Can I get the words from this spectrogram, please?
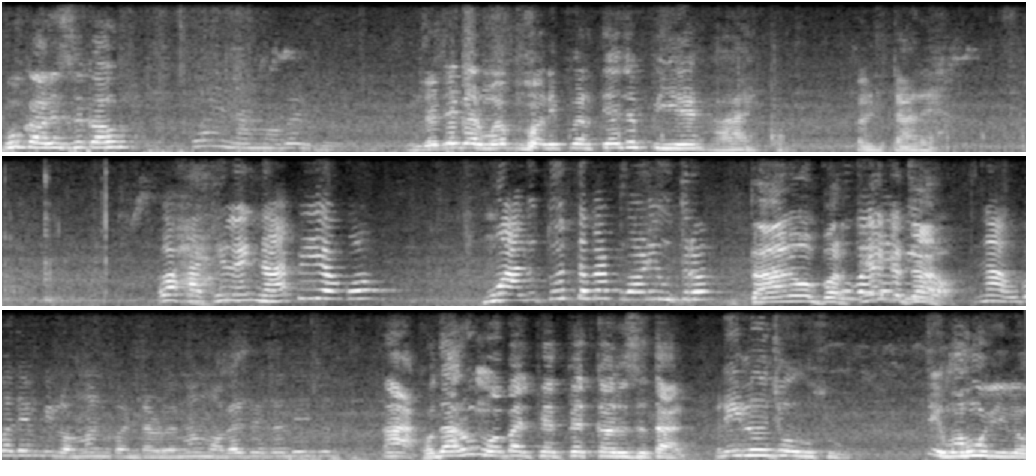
હું. કરીશ કહું કોઈ ના મોબાઈલ જોઉં. જજે ઘરમાં પાણી પર ત્યાં જ પીએ. હાય કંટારે ઓ હાથે લઈ ના પી કો? હું આલુ તો જ તમારે પાણી ઉતરો. તારો ભરતે કે જા? ના ઊભા થઈને પી લો મન કંટાળો એમાં મોબાઈલ ભેગા દેજો. હા દારૂ મોબાઈલ ફેટ ફેટ કરું છું તાર રીલો જોઉં છું. તેમાં હું રીલો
